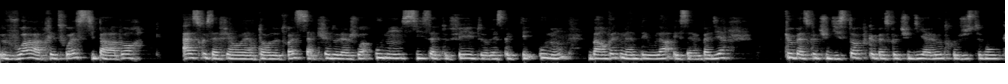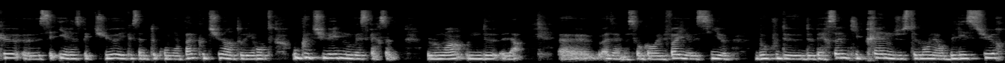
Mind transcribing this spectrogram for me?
voir après toi si par rapport à ce que ça fait en l'intérieur de toi, si ça crée de la joie ou non, si ça te fait te respecter ou non, bah en fait, déo là, et ça veut pas dire que parce que tu dis stop, que parce que tu dis à l'autre justement que euh, c'est irrespectueux et que ça ne te convient pas, que tu es intolérante ou que tu es une mauvaise personne. Loin de là. Euh, parce qu'encore une fois, il y a aussi euh, beaucoup de, personnes qui prennent justement leurs blessures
